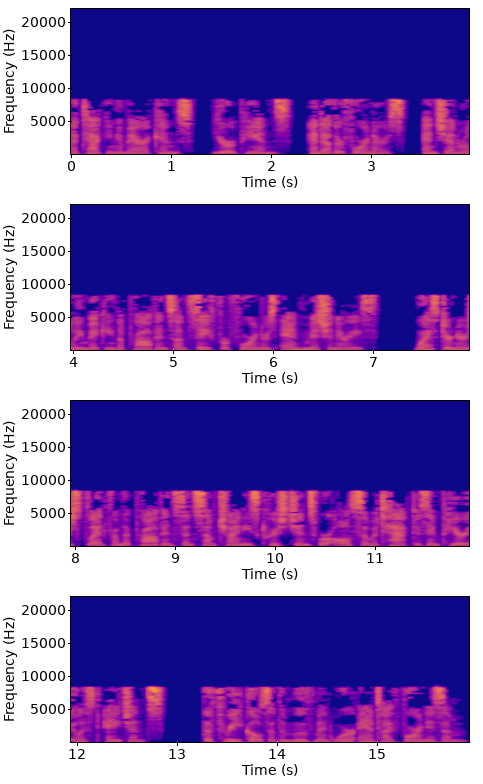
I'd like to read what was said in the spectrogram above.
attacking Americans, Europeans, and other foreigners, and generally making the province unsafe for foreigners and missionaries. Westerners fled from the province and some Chinese Christians were also attacked as imperialist agents. The three goals of the movement were anti-foreignism,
